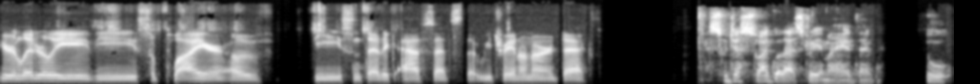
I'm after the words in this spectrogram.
you're literally the supplier of the synthetic assets that we trade on our DEX. So just so I got that straight in my head, then, so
